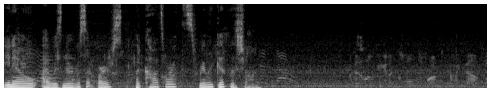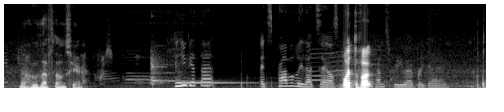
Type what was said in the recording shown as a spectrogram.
You know, I was nervous at first, but Codsworth's really good with Sean. Now who left those here? Can you get that? It's probably that salesman. What the fuck? Comes for you every day.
